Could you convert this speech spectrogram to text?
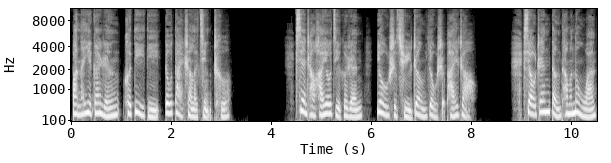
把那一干人和弟弟都带上了警车。现场还有几个人，又是取证又是拍照。小珍等他们弄完，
